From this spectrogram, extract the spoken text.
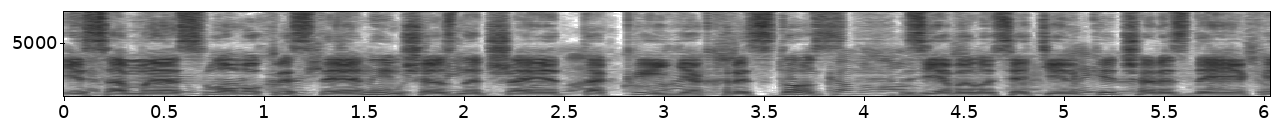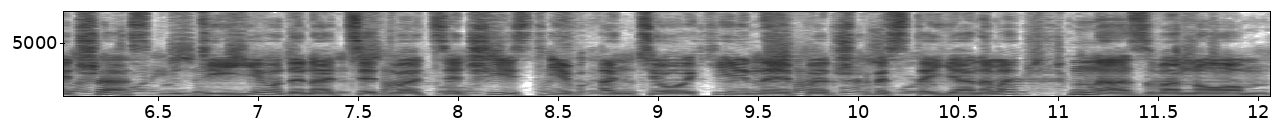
І саме слово християнин, що означає такий, як Христос, з'явилося тільки через деякий час. Дії 11.26, і в Антіохії найперш християнами названо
